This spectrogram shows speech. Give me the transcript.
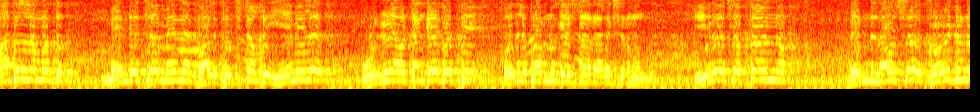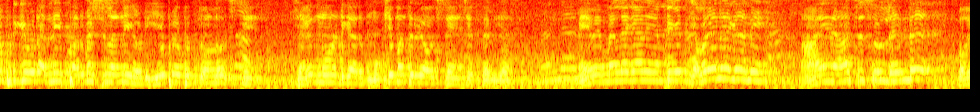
మాటలు నమ్మద్దు. మేము తెచ్చాం మేము వాళ్ళు తెచ్చినప్పుడు ఏమీ లేదు. ఊరికనే ఒక టెంకాయ కొట్టి వదిలిపారును చేసినారు ఎలక్షన్ ముందు. ఈ రోజు చెప్తా ఉన్నాం. రెండు సంవత్సరాలు కోవిడ్ ఉన్నప్పటికీ కూడా అన్ని పర్మిషన్లు అన్నీ ఈ ప్రభుత్వంలో వచ్చినాయి. జగన్మోహన్ రెడ్డి గారు ముఖ్యమంత్రిగా వచ్చినాయని చెప్పి తెలియజేస్తాం. మేము ఎమ్మెల్యే కానీ ఎంపీ కానీ ఎవరైనా కానీ ఆయన ఆశీస్సులు లేదే ఒక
